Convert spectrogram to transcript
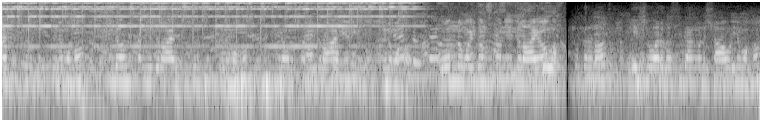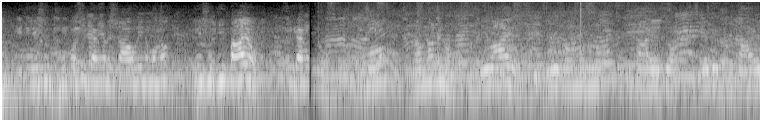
శుక్రాయ శుక్రశక్తి నమ ఓం స్తనీజలాయ శుక్రశక్తి నమ ఓం స్తనీజలాయ శుక్రశక్తి నమ ఓం నమో ఇదం స్తనీజలాయ ఏషు వర్గసిద్ధాంగణ శాహి నమ ఏషు ధూపసిద్ధాంగణ శాహి నమ ఏషు దీపాయ బ్రహ్మణ్య దేవాయ గురు బ్రహ్మణ్య హితాయ చ జగద్ధితాయ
